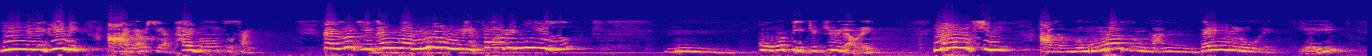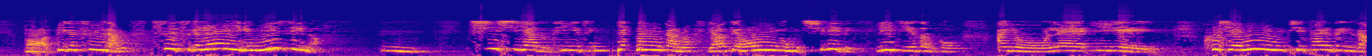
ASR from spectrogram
女的给你啊，要写太母之上，但是继承了女的发的女日，嗯，各地就主要的，母亲啊，这么么是男本路的，耶，旁边的村长是是个来一个女性了，嗯。七夕也是天晴，也能干了，要给红用起来的。你接着过，哎呦来耶！可惜你去派对上，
